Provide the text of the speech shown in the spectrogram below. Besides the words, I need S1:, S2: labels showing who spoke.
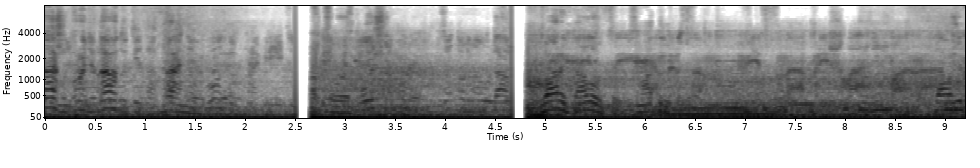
S1: Знаешь, вот вроде, да, вот эти здания. Целая площадь, блядь.
S2: Затор на улице.
S1: Дворы колодцы, смотри. Там уже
